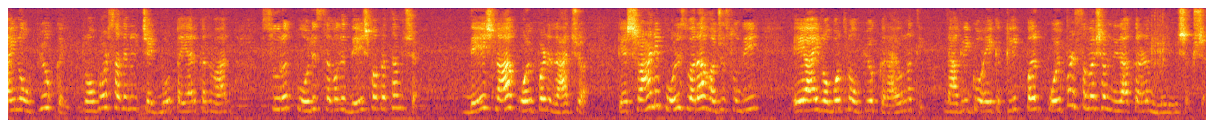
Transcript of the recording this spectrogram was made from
આઈનો ઉપયોગ કરી રોબોટ સાથેનું ચેટબોર્ડ તૈયાર કરનાર સુરત પોલીસ સમગ્ર દેશમાં પ્રથમ છે. દેશના કોઈ પણ રાજ્ય કે શહેરની પોલીસ દ્વારા હજુ સુધી એઆઈ રોબોટનો ઉપયોગ કરાયો નથી. નાગરિકો એક ક્લિક પર કોઈ પણ સમસ્યાનું નિરાકરણ મેળવી શકશે.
